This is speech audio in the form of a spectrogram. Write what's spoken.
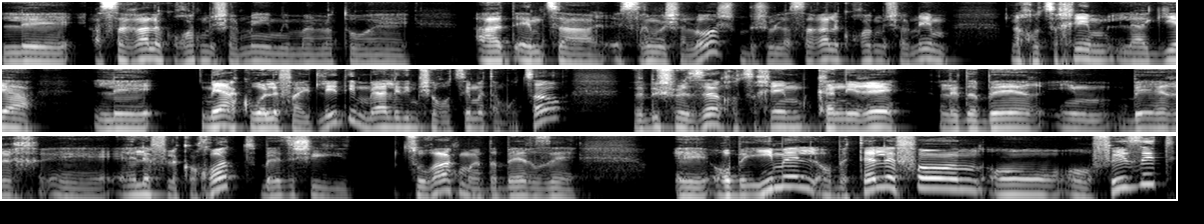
לעשרה לקוחות משלמים, אם אני לא טועה, עד אמצע 23. בשביל עשרה לקוחות משלמים, אנחנו צריכים להגיע ל-100 qualified leads, 100 לידים שרוצים את המוצר, ובשביל זה אנחנו צריכים כנראה לדבר עם בערך אה, אלף לקוחות באיזושהי צורה, כלומר, לדבר זה אה, או באימייל, או בטלפון, או, או פיזית,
